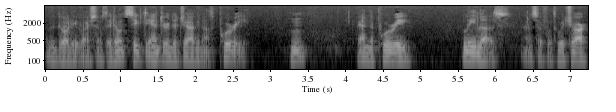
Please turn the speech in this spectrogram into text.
of the Gaudiya Vaishnavas. They don't seek to enter into Jagannath Puri hmm, and the Puri Leelas and so forth, which are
